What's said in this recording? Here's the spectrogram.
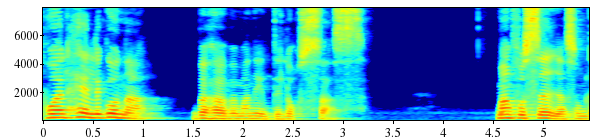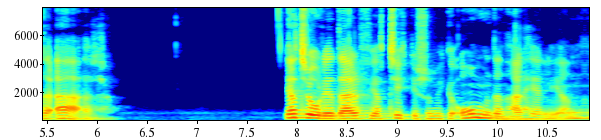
På allhelgona behöver man inte låtsas. Man får säga som det är. Jag tror det är därför jag tycker så mycket om den här helgen.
